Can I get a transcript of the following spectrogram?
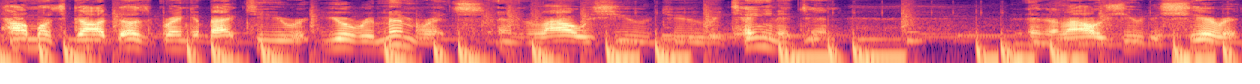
how much God does bring it back to your, your remembrance and allows you to retain it and, and allows you to share it.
